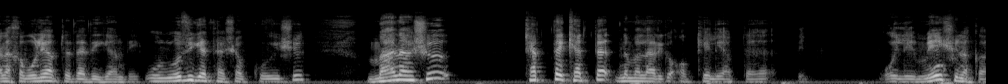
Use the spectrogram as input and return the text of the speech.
anaqa bo'lyaptida degandek u o'ziga tashlab qo'yishi mana shu katta katta nimalarga olib kelyapti deb o'ylayman. Men shunaqa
